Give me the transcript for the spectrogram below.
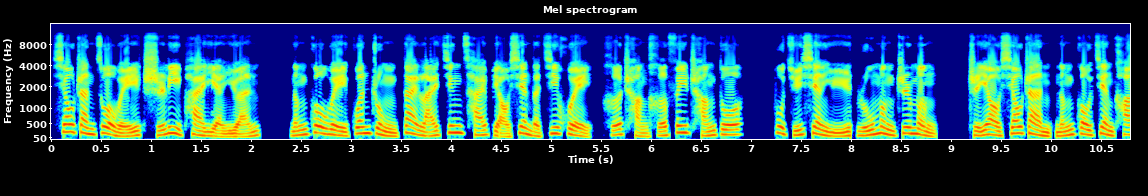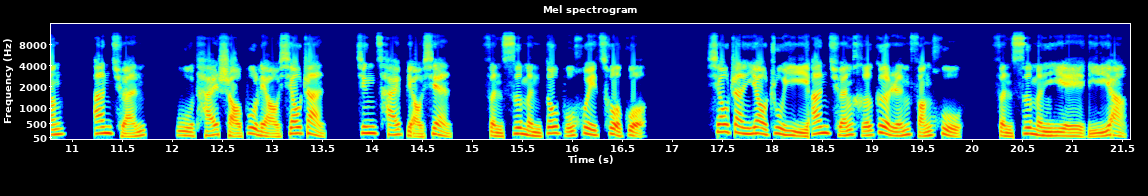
肖战作为实力派演员，能够为观众带来精彩表现的机会和场合非常多，不局限于《如梦之梦》。只要肖战能够健康、安全，舞台少不了肖战精彩表现，粉丝们都不会错过。肖战要注意安全和个人防护，粉丝们也一样。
